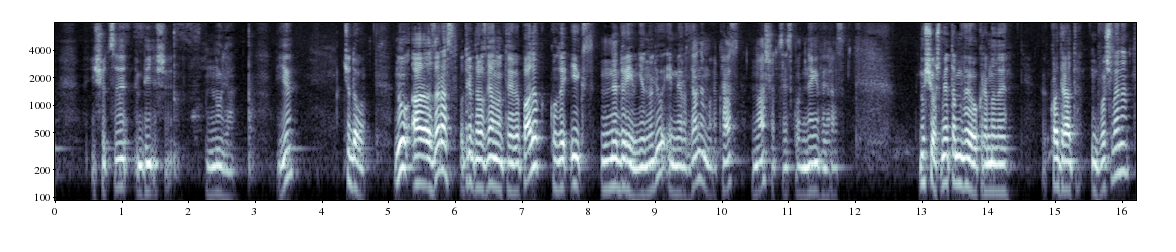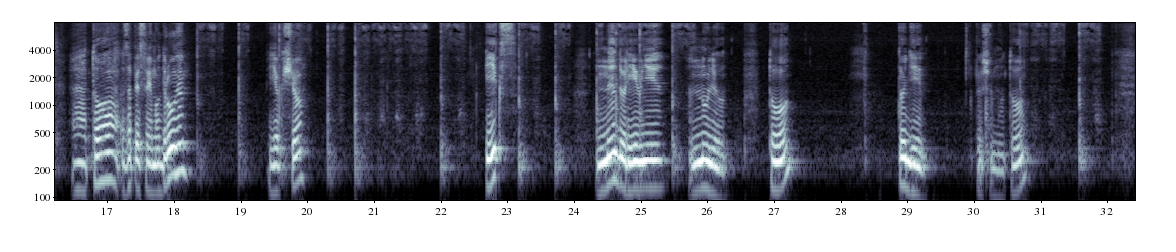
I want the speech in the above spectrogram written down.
Що це більше 0. Є? Чудово. Ну, а зараз потрібно розглянути випадок, коли х не дорівнює 0, і ми розглянемо якраз наш цей складний вираз. Ну що ж, ми там виокремили квадрат двочлена, е, то записуємо друге. Якщо х не дорівнює 0, то тоді пишемо то.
